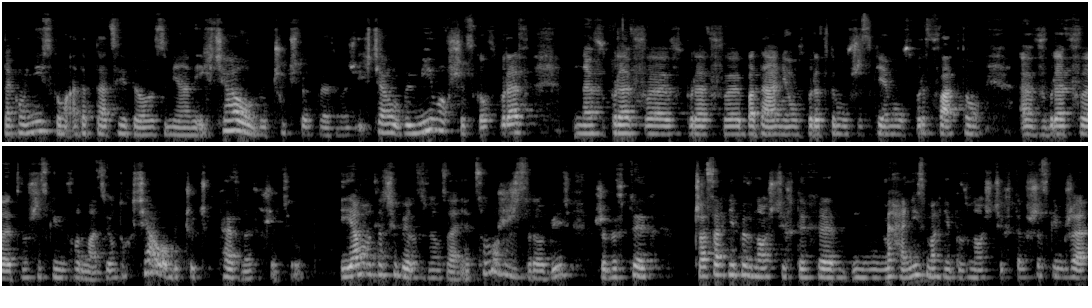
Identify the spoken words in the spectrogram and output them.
taką niską adaptację do zmian i chciałoby czuć tę pewność i chciałoby mimo wszystko, wbrew, wbrew, wbrew badaniom, wbrew temu wszystkiemu, wbrew faktom, wbrew tym wszystkim informacjom, to chciałoby czuć pewność w życiu. I ja mam dla Ciebie rozwiązanie. Co możesz zrobić, żeby w tych czasach niepewności, w tych mm, mechanizmach niepewności, w tym wszystkim, że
